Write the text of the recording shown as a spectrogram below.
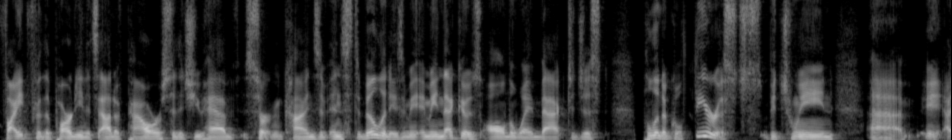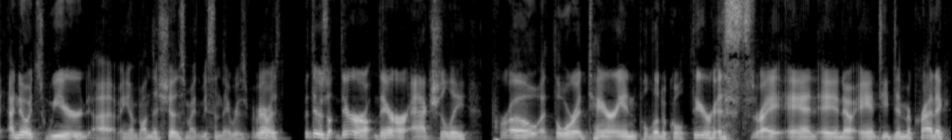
fight for the party that's out of power so that you have certain kinds of instabilities. I mean, I mean that goes all the way back to just political theorists between. Uh, I, I, know it's weird, uh, you know, on this show this might be something but there's there are there are actually pro-authoritarian political theorists, right, and, and you know, anti-democratic.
